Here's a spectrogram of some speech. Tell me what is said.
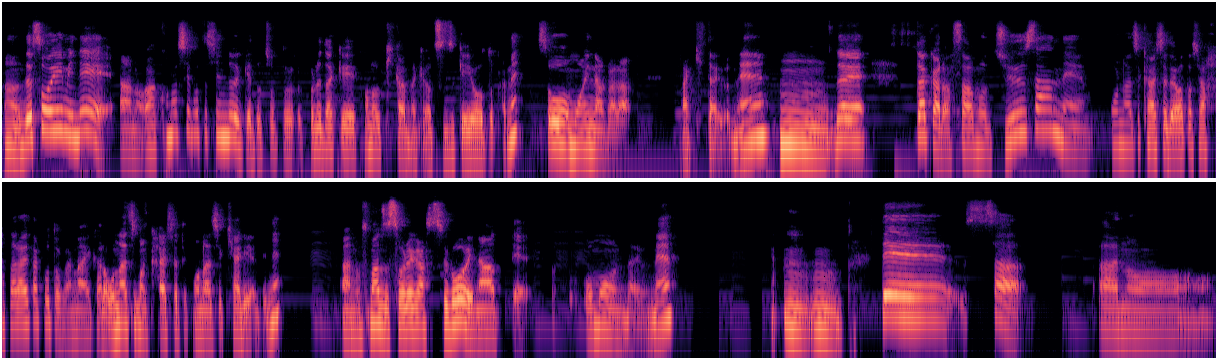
うん、でそういう意味であのあこの仕事しんどいけどちょっとこれだけこの期間だけは続けようとかね。そう思いながらあ来たよね。うん、でだからさもう13年同じ会社で私は働いたことがないから同じまあ会社って同じキャリアでね。うん。あのまずそれがすごいなってうん思うんだよね。うん。うんうん、でさうんあの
